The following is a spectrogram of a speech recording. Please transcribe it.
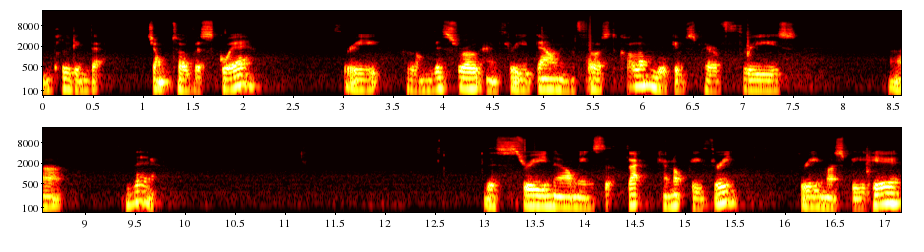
including that jumped over square. 3 along this row and 3 down in the first column will give us a pair of 3s uh, there. This 3 now means that that cannot be 3. 3 must be here,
